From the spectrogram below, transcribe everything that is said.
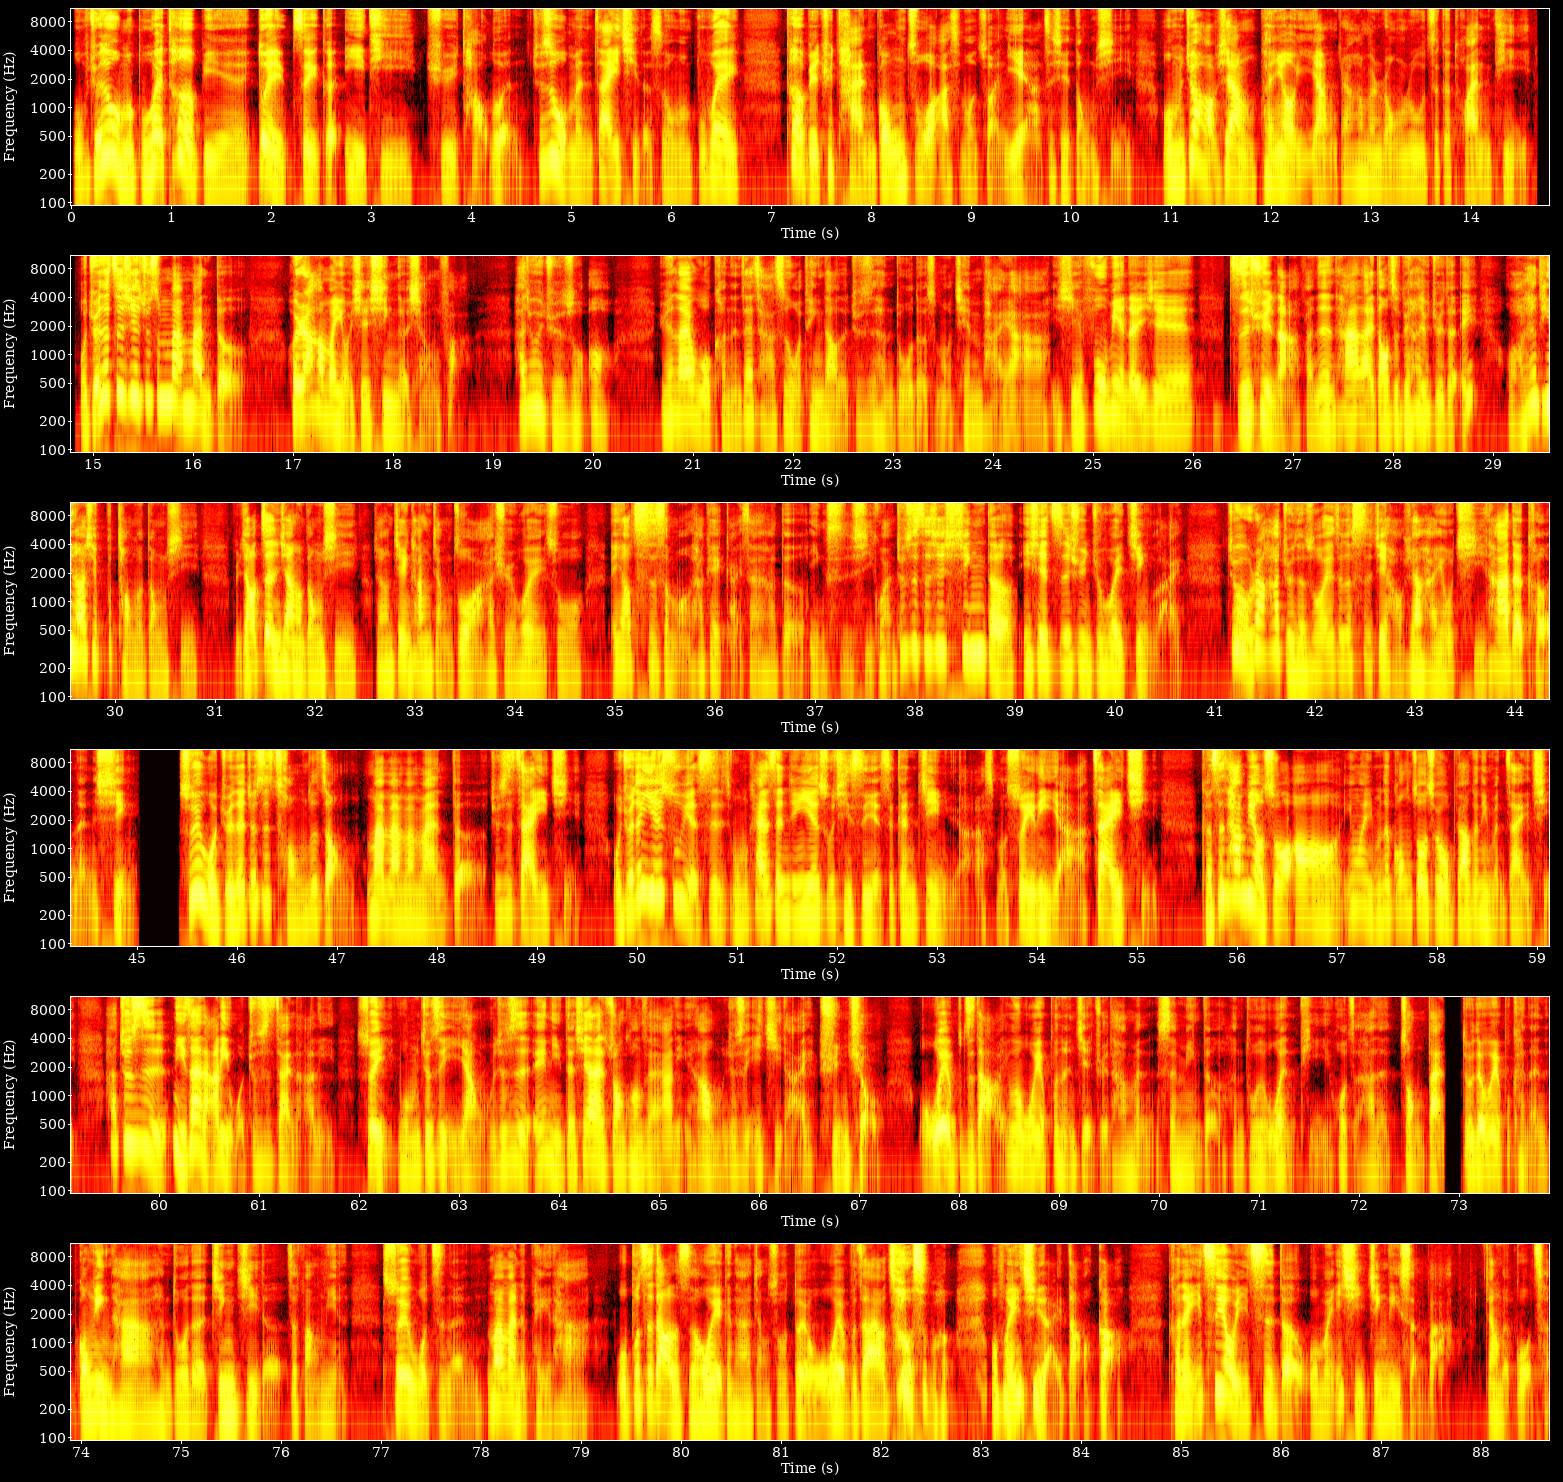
我觉得我们不会特别对这个议题去讨论，就是我们在一起的时候，我们不会特别去谈工作啊、什么专业啊这些东西。我们就好像朋友一样，让他们融入这个团体。我觉得这些就是慢慢的。会让他们有一些新的想法，他就会觉得说：“哦，原来我可能在茶室，我听到的就是很多的什么签牌啊，一些负面的一些资讯啊。反正他来到这边，他就觉得，哎，我好像听到一些不同的东西，比较正向的东西，像健康讲座啊，他学会说，哎，要吃什么，他可以改善他的饮食习惯，就是这些新的一些资讯就会进来，就让他觉得说，哎，这个世界好像还有其他的可能性。”所以我觉得，就是从这种慢慢慢慢的就是在一起。我觉得耶稣也是，我们看圣经，耶稣其实也是跟妓女啊、什么税吏啊在一起。可是他没有说哦，因为你们的工作，所以我不要跟你们在一起。他就是你在哪里，我就是在哪里。所以我们就是一样，我们就是诶，你的现在的状况在哪里？然后我们就是一起来寻求。我也不知道，因为我也不能解决他们生命的很多的问题或者他的重担，对不对？我也不可能供应他很多的经济的这方面，所以我只能慢慢的陪他。我不知道的时候，我也跟他讲说，对，我我也不知道要做什么，我们一起来祷告，可能一次又一次的，我们一起经历神吧，这样的过程。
